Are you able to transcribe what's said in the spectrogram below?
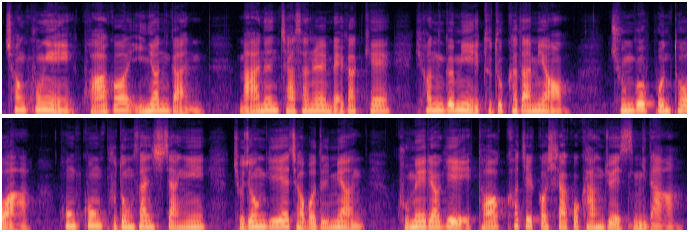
청쿵이 과거 2년간 많은 자산을 매각해 현금이 두둑하다며 중국 본토와 홍콩 부동산 시장이 조정기에 접어들면 구매력이 더 커질 것이라고 강조했습니다.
